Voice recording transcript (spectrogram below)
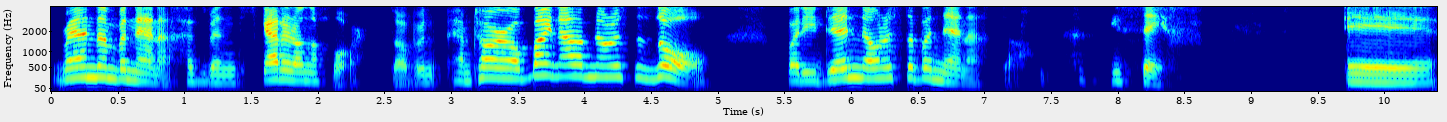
Random banana has been scattered on the floor. So Hamtaro might not have noticed the Zol, but he did notice the banana. So he's safe. Eh,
